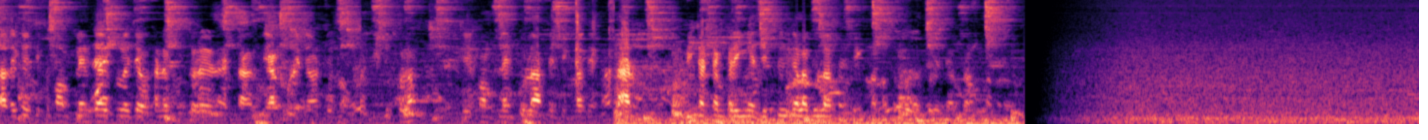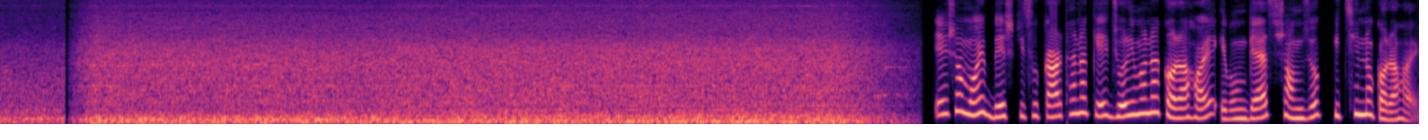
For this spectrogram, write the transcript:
তাদেরকে কিছু কমপ্লেন দেওয়া যে ওখানে ভিতরের একটা দেয়াল করে দেওয়ার জন্য ভিজিট করলাম। যে কমপ্লেনগুলো আছে সেগুলো দেখলাম। আর মিটার টেম্পারিং এর যে সুবিধাগুলো আছে সেগুলো করে দেওয়ার এ সময় বেশ কিছু কারখানাকে জরিমানা করা হয় এবং গ্যাস সংযোগ বিচ্ছিন্ন করা হয়।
